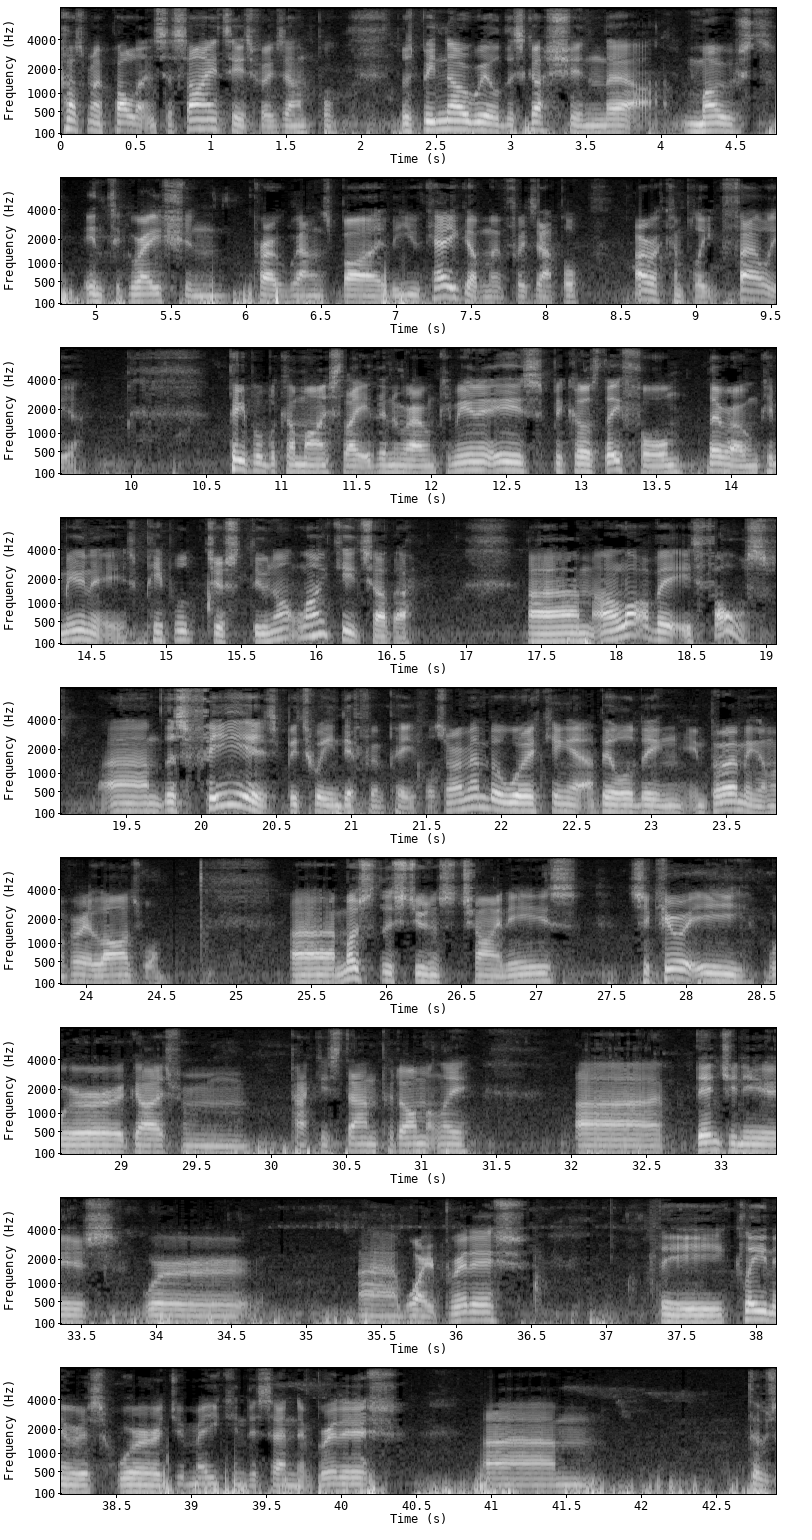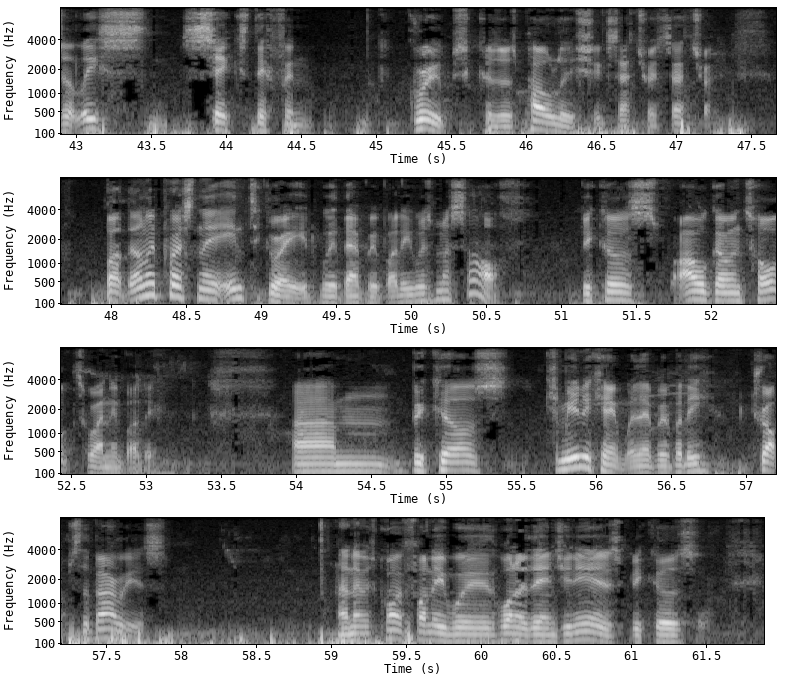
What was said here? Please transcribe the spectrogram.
cosmopolitan societies, for example, there's been no real discussion that most integration programs by the UK government, for example, are a complete failure. People become isolated in their own communities because they form their own communities. People just do not like each other. Um, a lot of it is false. Um, there's fears between different people. So I remember working at a building in Birmingham, a very large one. Uh, most of the students are Chinese Security were guys from Pakistan predominantly. Uh, the engineers were uh, white British. The cleaners were Jamaican descendant British. Um, there was at least six different groups because there was Polish, etc., etc. But the only person that integrated with everybody was myself because I will go and talk to anybody. Um, because communicating with everybody drops the barriers. And it was quite funny with one of the engineers because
